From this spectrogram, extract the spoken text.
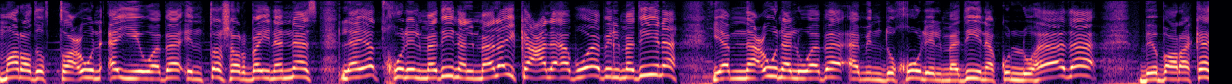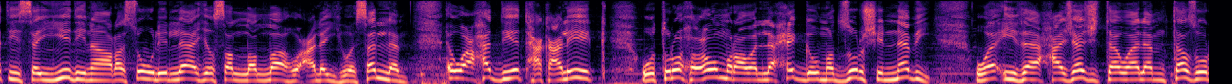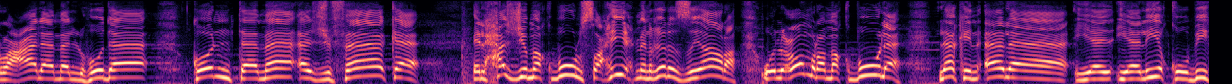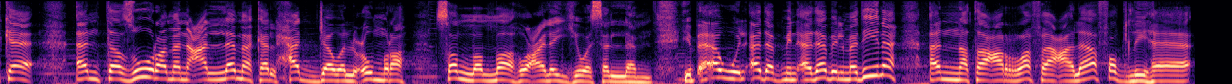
مرض الطاعون أي وباء انتشر بين الناس لا يدخل المدينة. الملائكة على أبواب المدينة يمنعون الوباء من دخول المدينة. كل هذا ببركة سيدنا رسول الله صلى الله عليه وسلم. اوعى حد يضحك عليك وتروح عمرة ولا حج وما تزورش النبي. وإذا حججت ولم تزر علم الهدى كنت ما أجفاك. الحج مقبول صحيح من غير الزيارة والعمرة مقبولة لكن ألا يليق بك أن تزور من علمك الحج والعمرة صلى الله عليه وسلم. يبقى أول أدب من أداب المدينة أن نتعرف على فضلها.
